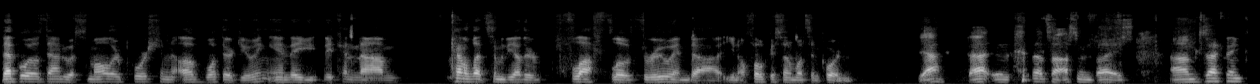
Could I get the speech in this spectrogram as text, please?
that boils down to a smaller portion of what they're doing and they, they can, um, kind of let some of the other fluff flow through and, uh, you know, focus on what's important. Yeah, that that's awesome advice. Um, because I think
